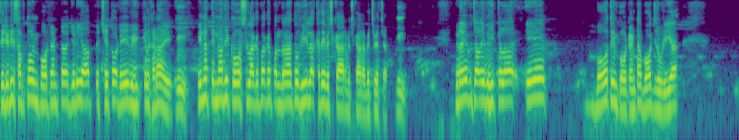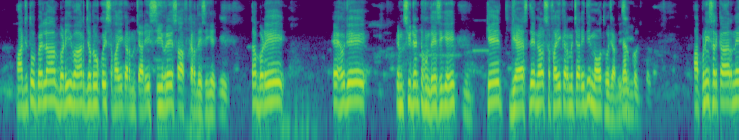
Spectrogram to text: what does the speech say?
ਤੇ ਜਿਹੜੀ ਸਭ ਤੋਂ ਇੰਪੋਰਟੈਂਟ ਜਿਹੜੀ ਆ ਪਿੱਛੇ ਤੁਹਾਡੇ ਵਹੀਕਲ ਖੜਾ ਏ ਜੀ। ਇਹਨਾਂ ਤਿੰਨਾਂ ਦੀ ਕੋਸਟ ਲਗਭਗ 15 ਤੋਂ 20 ਲੱਖ ਦੇ ਵਿਚਕਾਰ ਵਿਚਕਾਰ ਆ ਵਿੱਚ ਵਿੱਚ। ਜੀ। ਜਿਹੜਾ ਇਹ ਵਿਚਾਲੇ ਵਹੀਕਲ ਆ ਇਹ ਬਹੁਤ ਇੰਪੋਰਟੈਂਟ ਆ ਬਹੁਤ ਜ਼ਰੂਰੀ ਆ। ਅੱਜ ਤੋਂ ਪਹਿਲਾਂ ਬੜੀ ਵਾਰ ਜਦੋਂ ਕੋਈ ਸਫ਼ਾਈ ਕਰਮਚਾਰੀ ਸੀਵਰੇਜ ਸਾਫ਼ ਕਰਦੇ ਸੀਗੇ ਤਾਂ ਬੜੇ ਇਹੋ ਜਿਹੇ ਇਨਸੀਡੈਂਟ ਹੁੰਦੇ ਸੀਗੇ ਕਿ ਗੈਸ ਦੇ ਨਾਲ ਸਫ਼ਾਈ ਕਰਮਚਾਰੀ ਦੀ ਮੌਤ ਹੋ ਜਾਂਦੀ ਸੀ। ਬਿਲਕੁਲ ਆਪਣੀ ਸਰਕਾਰ ਨੇ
